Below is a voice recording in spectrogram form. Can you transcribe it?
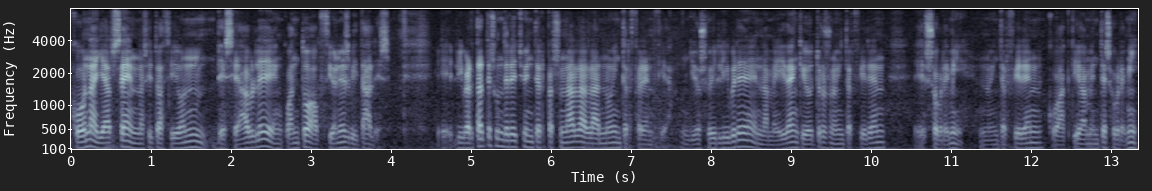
con hallarse en una situación deseable en cuanto a opciones vitales. Eh, libertad es un derecho interpersonal a la no interferencia. Yo soy libre en la medida en que otros no interfieren eh, sobre mí, no interfieren coactivamente sobre mí.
